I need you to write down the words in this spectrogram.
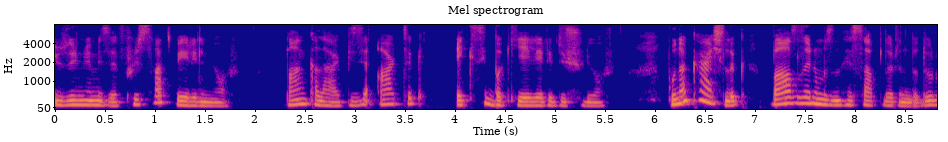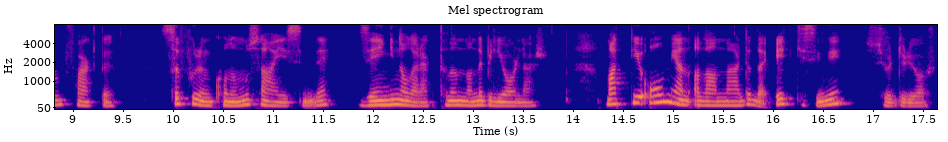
üzülmemize fırsat verilmiyor. Bankalar bizi artık eksi bakiyeleri düşürüyor. Buna karşılık bazılarımızın hesaplarında durum farklı. Sıfırın konumu sayesinde zengin olarak tanımlanabiliyorlar. maddi olmayan alanlarda da etkisini sürdürüyor.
